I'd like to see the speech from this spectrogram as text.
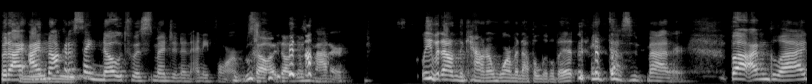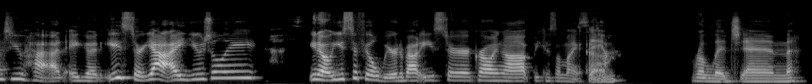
But I, I'm not going to say no to a smidgen in any form. So it doesn't matter. Leave it on the counter, warm it up a little bit. it doesn't matter. But I'm glad you had a good Easter. Yeah, I usually, you know, used to feel weird about Easter growing up because I'm like, Same. religion.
